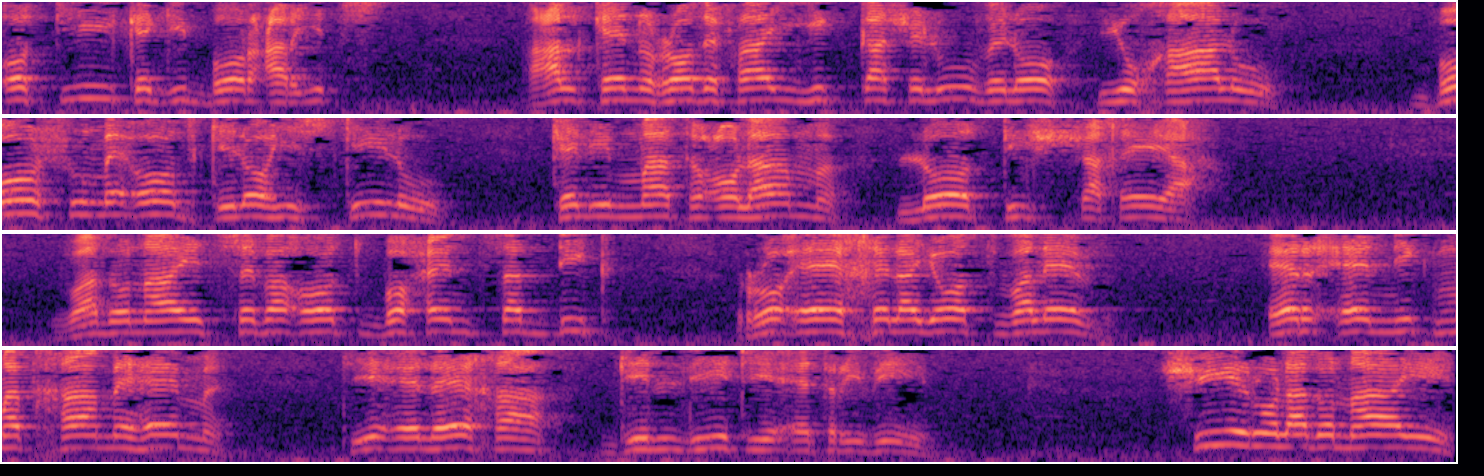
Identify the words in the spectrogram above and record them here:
אותי כגיבור עריץ, על כן רודפי ייכשלו ולא יוכלו, בושו מאוד כי לא השכילו, כלימת עולם לא תשכח. ואדוני צבאות בוחן צדיק, רואה כליות ולב, אראה נקמתך מהם, כי אליך גיליתי את ריבי. שירו לאדוני,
